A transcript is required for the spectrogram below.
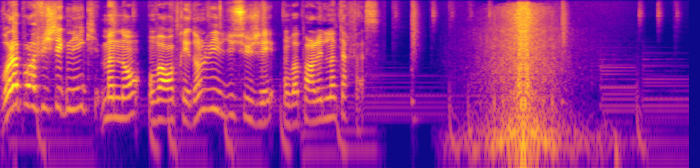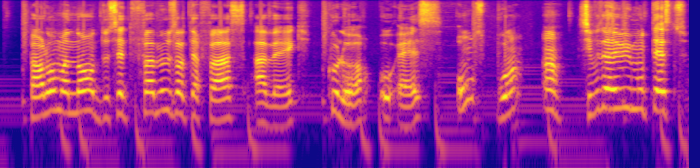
Voilà pour la fiche technique, maintenant on va rentrer dans le vif du sujet, on va parler de l'interface. Parlons maintenant de cette fameuse interface avec Color OS 11.1. Si vous avez vu mon test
